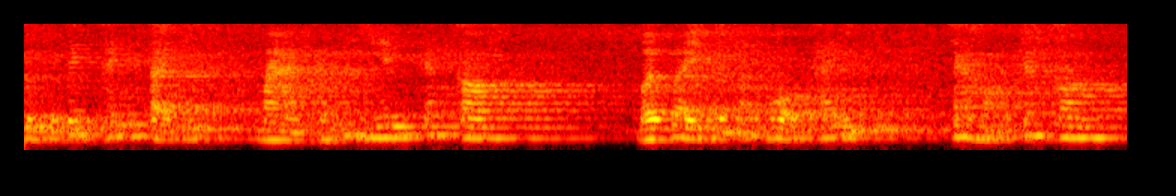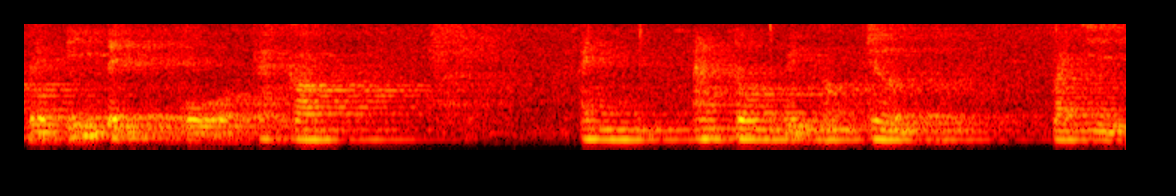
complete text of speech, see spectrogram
dùng cái tích thanh tẩy mà thánh hiến các con. Bởi vậy trước mặt hội thánh cha hỏi các con về ý định của các con. Anh Anton Nguyễn Ngọc Trường và chị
